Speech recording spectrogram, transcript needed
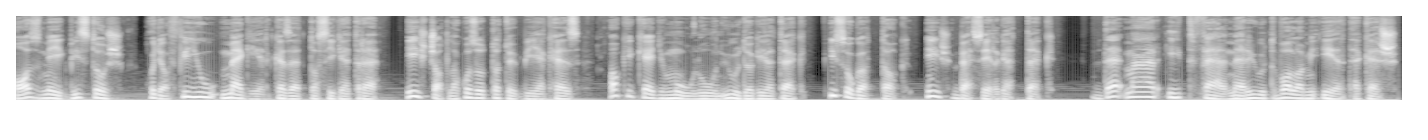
Az még biztos, hogy a fiú megérkezett a szigetre, és csatlakozott a többiekhez, akik egy mólón üldögéltek, iszogattak és beszélgettek. De már itt felmerült valami érdekes,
